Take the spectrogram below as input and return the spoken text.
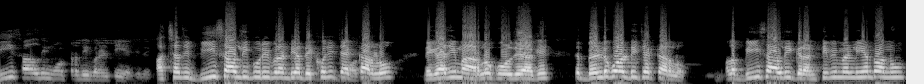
20 ਸਾਲ ਦੀ ਮੋਟਰ ਦੀ ਵਾਰੰਟੀ ਹੈ ਜੀ ਦੇਖੋ। ਅੱਛਾ ਜੀ 20 ਸਾਲ ਦੀ ਪੂਰੀ ਵਾਰੰਟੀ ਆ। ਦੇਖੋ ਜੀ ਚੈੱਕ ਕਰ ਲਓ। ਨਿਗਾਹ ਜੀ ਮਾਰ ਲਓ ਕੋਲ ਦੇ ਆ ਕੇ ਤੇ ਬਿਲਡ ਕੁਆਲਿਟੀ ਚੈੱਕ ਕਰ ਲਓ। ਮਤਲਬ 20 ਸਾਲ ਦੀ ਗਾਰੰਟੀ ਵੀ ਮਿਲਣੀ ਆ ਤੁਹਾਨੂੰ।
